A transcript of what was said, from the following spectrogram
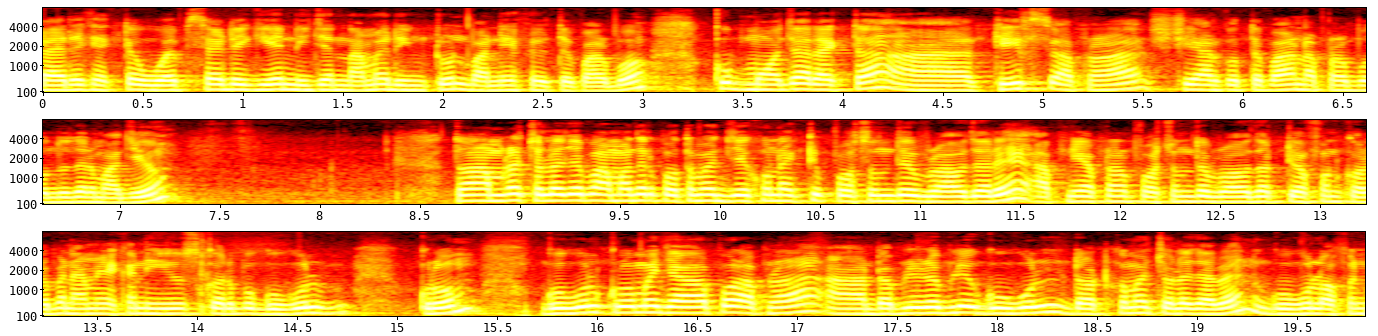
ডাইরেক্ট একটা ওয়েবসাইটে গিয়ে নিজের নামে রিংটোন বানিয়ে ফেলতে পারব। খুব মজার একটা টিপস আপনারা শেয়ার করতে পারেন আপনার বন্ধুদের মাঝেও। তো আমরা চলে যাব আমাদের প্রথমে যে কোনো একটি পছন্দের ব্রাউজারে আপনি আপনার পছন্দের ব্রাউজারটি ওপেন করবেন। আমি এখানে ইউজ করব গুগল ক্রোম গুগল ক্রোমে যাওয়ার পর আপনারা ডব্লিউ ডব্লিউ গুগল ডট কমে চলে যাবেন। গুগল ওপেন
